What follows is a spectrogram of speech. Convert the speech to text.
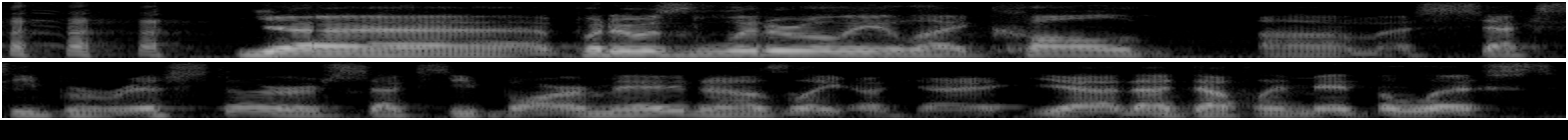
sort. Yeah, but it was literally like called um, a sexy barista or a sexy barmaid, and I was like, okay, yeah, that definitely made the list.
